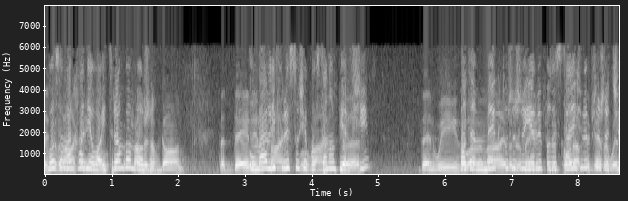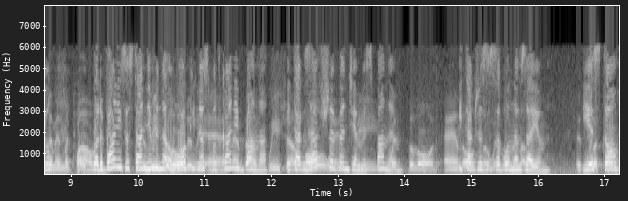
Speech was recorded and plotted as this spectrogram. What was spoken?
i głosem Archanioła i trąbą Bożą umarli w Chrystusie powstaną pierwsi, Potem my, którzy żyjemy, pozostaliśmy przy życiu, porwani zostaniemy na obłoki na spotkanie Pana i tak zawsze będziemy z Panem i także ze sobą nawzajem. Jest to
